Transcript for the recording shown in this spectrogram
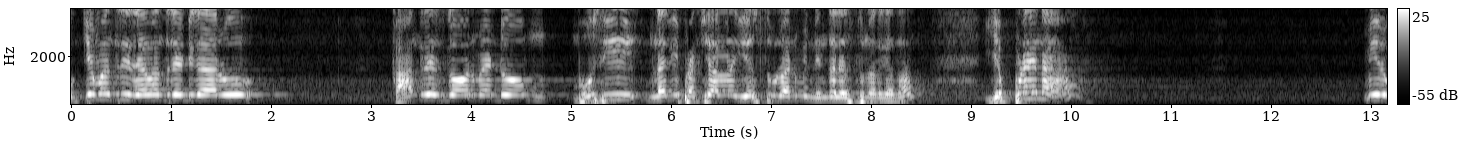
ముఖ్యమంత్రి రేవంత్ రెడ్డి గారు కాంగ్రెస్ గవర్నమెంట్ మూసీ నది ప్రక్షాళన చేస్తున్నారు అని మీరు నిందలేస్తున్నారు కదా. ఎప్పుడైనా మీరు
